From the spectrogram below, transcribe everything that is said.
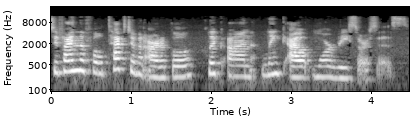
To find the full text of an article, click on Link Out More Resources.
